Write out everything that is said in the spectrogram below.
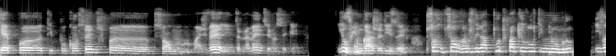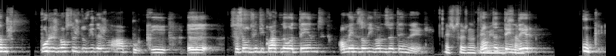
Que é para tipo conselhos para pessoal mais velho, internamentos e não sei o quê. E eu vi um gajo a dizer: Pessoal, pessoal, vamos ligar todos para aquele último número e vamos pôr as nossas dúvidas lá, porque eh, se a saúde 24 não atende, ao menos ali vamos atender. As pessoas não têm Vão-te noção. atender o quê?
